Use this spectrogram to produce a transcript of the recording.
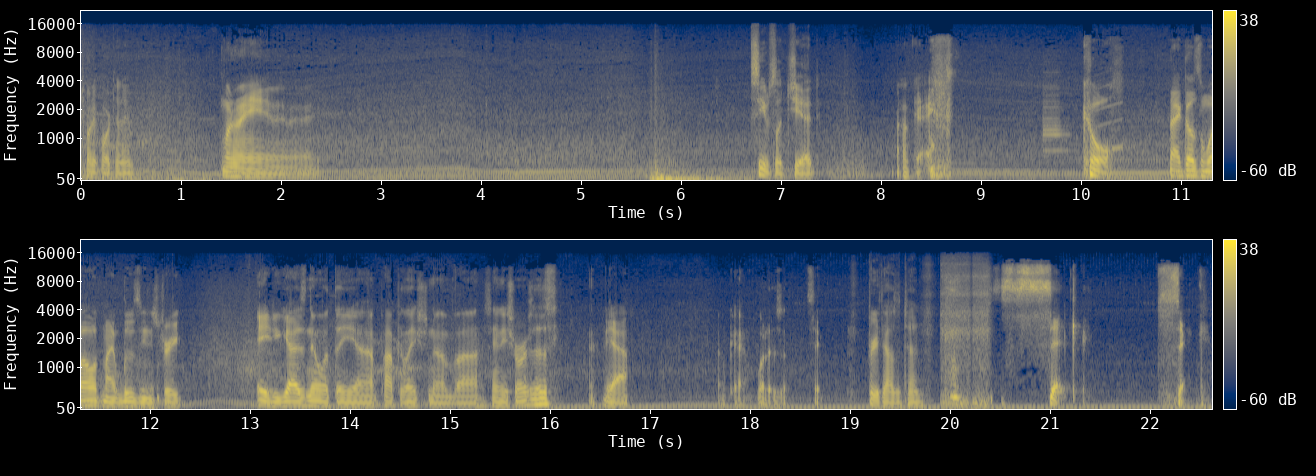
Twenty-four to name. Wait, wait, wait, wait, wait. Seems legit. Okay. cool. That goes well with my losing streak. Hey, do you guys know what the uh, population of uh, Sandy Shores is? Yeah. Okay, what is it? Sick. 3010. Sick. Sick.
